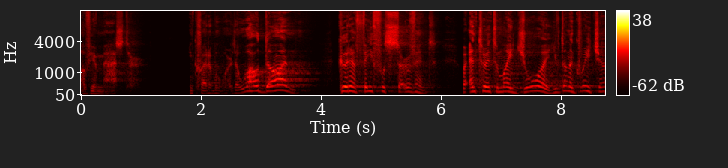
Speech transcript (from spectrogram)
of your master. Incredible words. Well done, good and faithful servant. But enter into my joy. You've done a great job.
